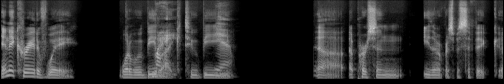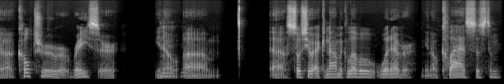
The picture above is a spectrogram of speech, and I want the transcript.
in a creative way what it would be Right. like to be Yeah. uh, a person either of a specific uh, culture or race or you know Mhm. um, uh, socioeconomic level, whatever you know, class system.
